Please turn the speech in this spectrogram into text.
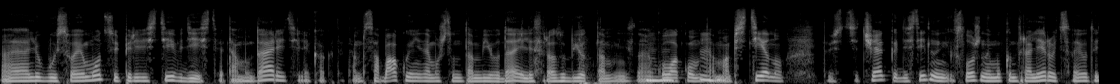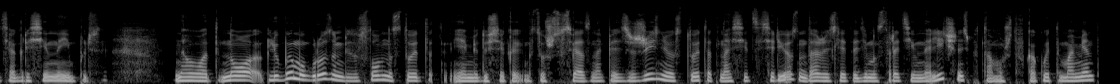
э, любую свою эмоцию перевести в действие, там ударить или как-то там собаку, я не знаю, может, он там бьет, да, или сразу бьет там, не знаю, кулаком mm-hmm. там об стену. То есть человек действительно сложно ему контролировать свои вот эти агрессивные импульсы. Ну, вот. Но к любым угрозам, безусловно, стоит, я имею в виду все, то, что связано опять же с жизнью, стоит относиться серьезно, даже если это демонстративная личность, потому что в какой-то момент,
